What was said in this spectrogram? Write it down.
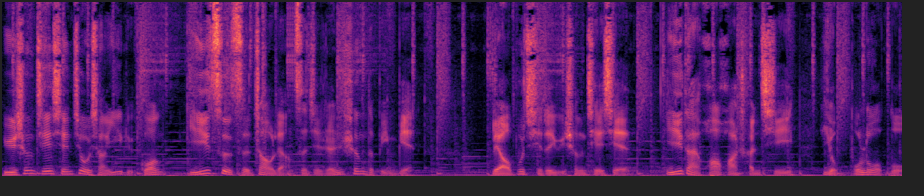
羽生结弦就像一缕光，一次次照亮自己人生的冰变。了不起的羽生结弦，一代花花传奇，永不落幕。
